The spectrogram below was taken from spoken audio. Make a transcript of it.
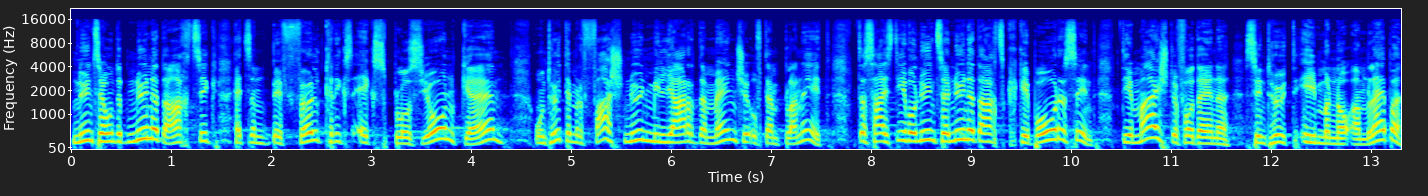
1989 hat es eine Bevölkerungsexplosion gegeben und heute haben wir fast 9 Milliarden Menschen auf dem Planet. Das heißt, die, die 1989 geboren sind, die meisten von denen sind heute immer noch am Leben.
